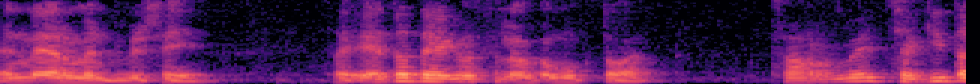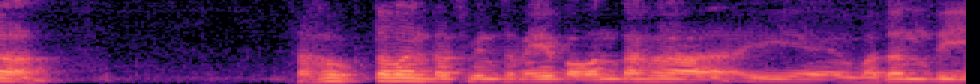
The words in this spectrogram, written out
एन्वैरन्मेण्ट् विषये। स एतत् एकं श्लोकम् उक्तवान्। सर्वे चकिताः। सः उक्तवान् तस्मिन् समये भवन्तः वदन्ति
